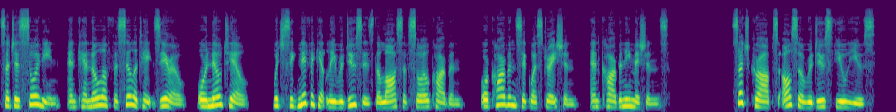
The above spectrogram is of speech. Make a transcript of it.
such as soybean and canola facilitate zero, or no-till, which significantly reduces the loss of soil carbon, or carbon sequestration, and carbon emissions. Such crops also reduce fuel use,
